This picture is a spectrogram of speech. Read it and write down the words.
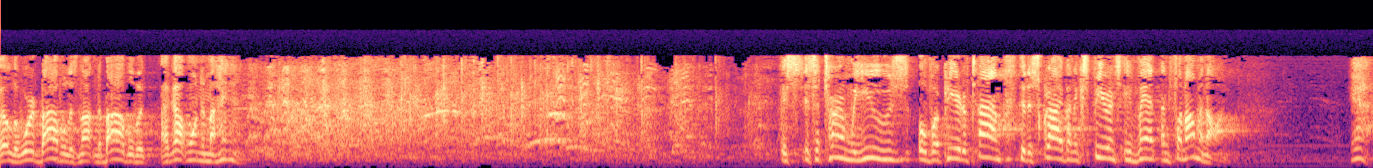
Well, the word Bible is not in the Bible, but I got one in my hand. It's, it's, a term we use over a period of time to describe an experience, event, and phenomenon. Yeah.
